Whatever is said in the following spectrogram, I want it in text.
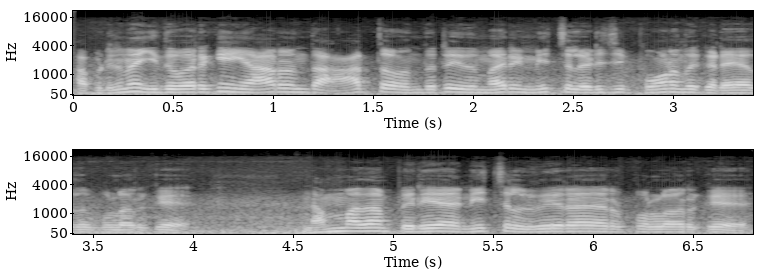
அப்படின்னா இது வரைக்கும் யாரும் இந்த ஆற்றை வந்துட்டு இது மாதிரி நீச்சல் அடித்து போனது கிடையாது போல இருக்குது நம்ம தான் பெரிய நீச்சல் வீரர் போல இருக்குது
